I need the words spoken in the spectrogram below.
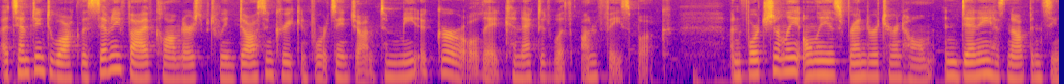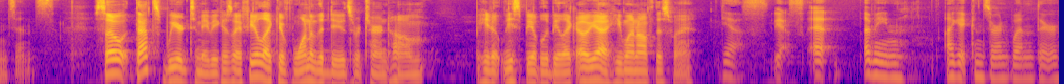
attempting to walk the 75 kilometers between Dawson Creek and Fort St. John to meet a girl they had connected with on Facebook. Unfortunately, only his friend returned home, and Denny has not been seen since. So that's weird to me because I feel like if one of the dudes returned home, he'd at least be able to be like, "Oh yeah, he went off this way." Yes, yes. Uh, I mean, I get concerned when they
